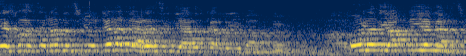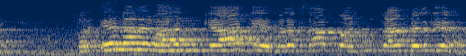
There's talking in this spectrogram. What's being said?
ਇਸ ਵਾਸਤੇ ਨਾ ਦੱਸਿਓ, ਜਿਹੜਾ ਦਿਹਾੜੇ ਸੀ ਜ਼ਿਆਰਤ ਕਰ ਲਈਏ ਬਾਪ ਦੀ ਉਹਨਾਂ ਦੀ ਆਪਣੀ ਇਹ ਗੱਲ ਸੀ। ਪਰ ਇਹਨਾਂ ਨੇ ਵਾਲਿਦ ਨੂੰ ਕਿਹਾ ਕਿ ਮਲਕ ਸਾਹਿਬ, ਤੁਹਾਨੂੰ ਟਾਈਮ ਮਿਲ ਗਿਆ ਹੈ।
